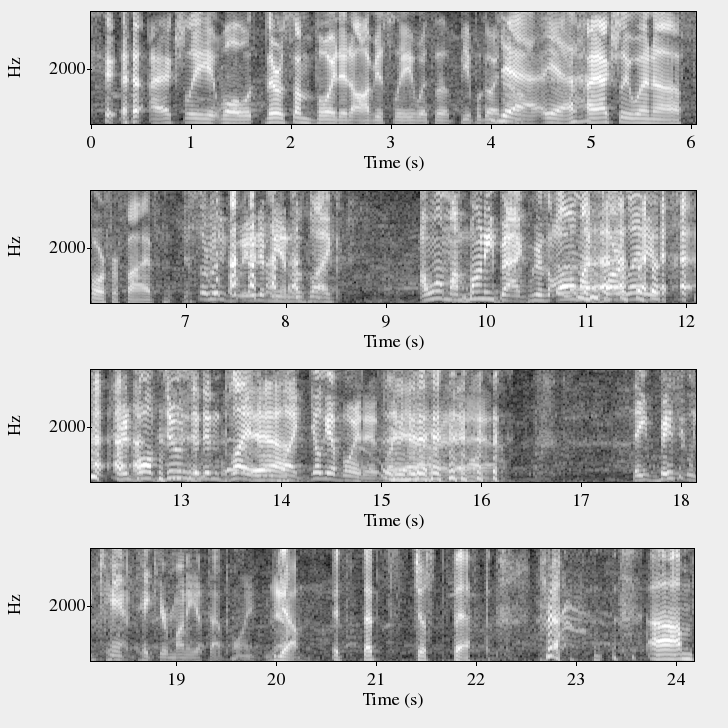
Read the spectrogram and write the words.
I actually, well, there was some voided, obviously, with the people going. Yeah, out. yeah. I actually went uh, four for five. Somebody tweeted at me and was like, I want my money back because all my parlays involved dudes that didn't play. And it was like, you'll get voided. Like, they, won't. They basically can't take your money at that point. Yeah, it's that's just theft. um,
